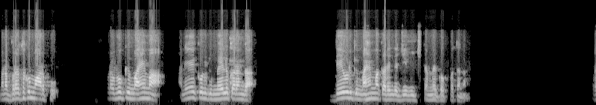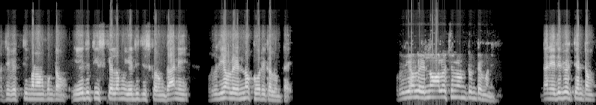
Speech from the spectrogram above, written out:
మన బ్రతుకు మార్పు ప్రభుకి మహిమ అనేకులకి మేలుకరంగా దేవుడికి మహిమకరంగా జీవించటమే గొప్పతనం. ప్రతి వ్యక్తి మనం అనుకుంటాం ఏది తీసుకెళ్ళము ఏది తీసుకెళ్ళము కానీ హృదయంలో ఎన్నో కోరికలు ఉంటాయి హృదయంలో ఎన్నో ఆలోచనలు ఉంటుంటాయి మనకి. కానీ ఎదుటి వ్యక్తి అంటాం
